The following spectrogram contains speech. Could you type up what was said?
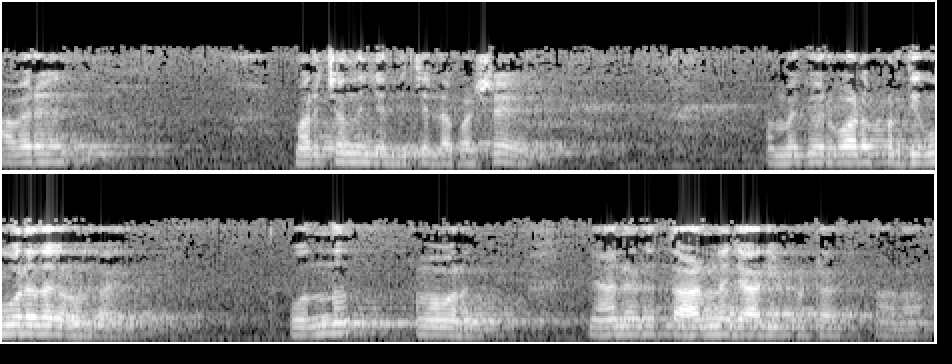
അവർ മറിച്ചൊന്നും ചിന്തിച്ചില്ല. പക്ഷേ അമ്മയ്ക്ക് ഒരുപാട് പ്രതികൂലതകളുണ്ടായി ഒന്ന് അമ്മ പറഞ്ഞു ഞാനൊരു താഴ്ന്ന ജാതിയിൽപ്പെട്ട ആളാണ്.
